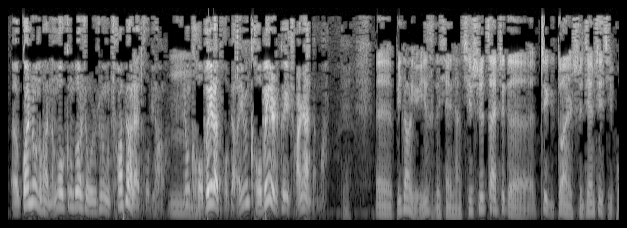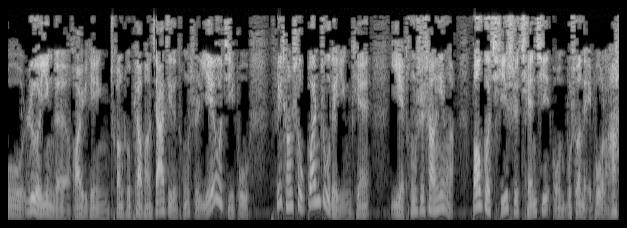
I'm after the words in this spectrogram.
呃观众的话，能够更多时候是用钞票来投票了，嗯用口碑来投票，因为口碑是可以传染的嘛。对，呃，比较有意思的现象，其实在这个这段时间，这几部热映的华语电影创出票房佳绩的同时，也有几部非常受关注的影片也同时上映了，包括其实前期我们不说哪部了啊，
